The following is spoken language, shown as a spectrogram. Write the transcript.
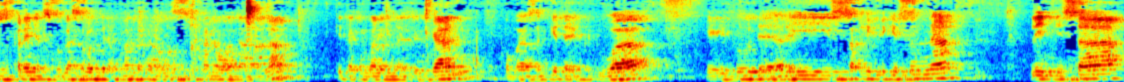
sekalian yang semoga selalu dirahmati oleh Allah Subhanahu wa taala. Kita kembali melanjutkan pembahasan kita yang kedua yaitu dari Sahih Fikih Sunnah Linisa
